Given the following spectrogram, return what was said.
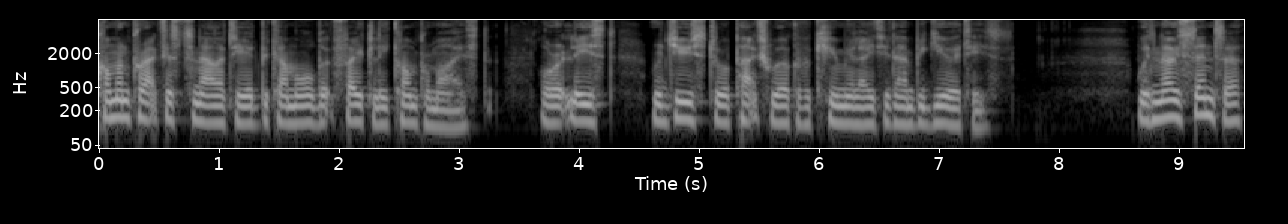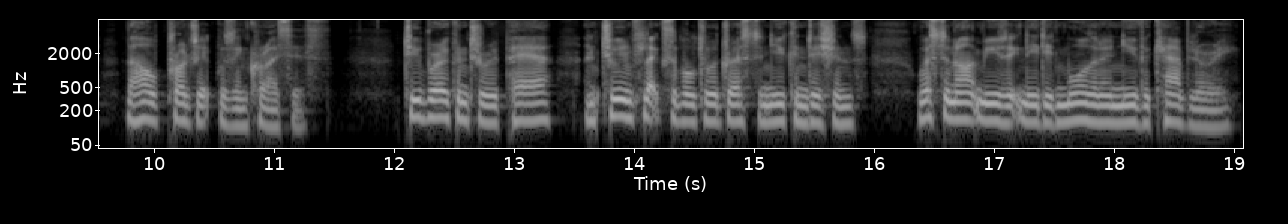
common practice tonality had become all but fatally compromised, or at least reduced to a patchwork of accumulated ambiguities. With no centre, the whole project was in crisis. Too broken to repair and too inflexible to address the new conditions, Western art music needed more than a new vocabulary.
